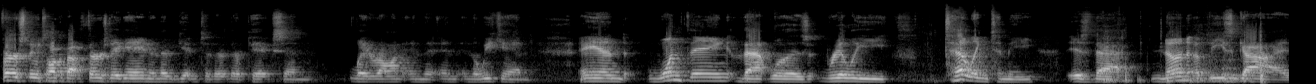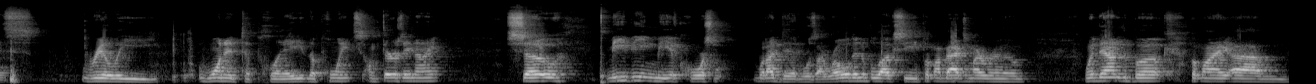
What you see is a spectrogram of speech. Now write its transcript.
First, they would talk about Thursday game, and they would get into their, their picks, and later on in the in, in the weekend. And one thing that was really telling to me is that none of these guys really wanted to play the points on Thursday night. So, me being me, of course, what I did was I rolled into Biloxi, put my bags in my room, went down to the book, put my um,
